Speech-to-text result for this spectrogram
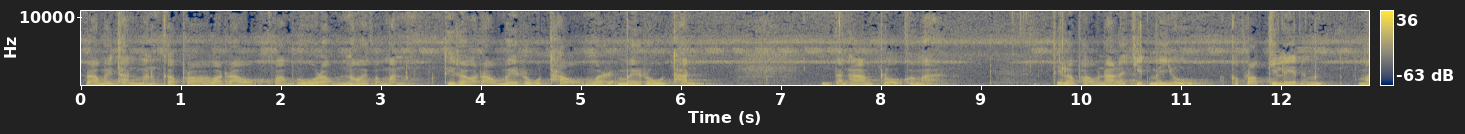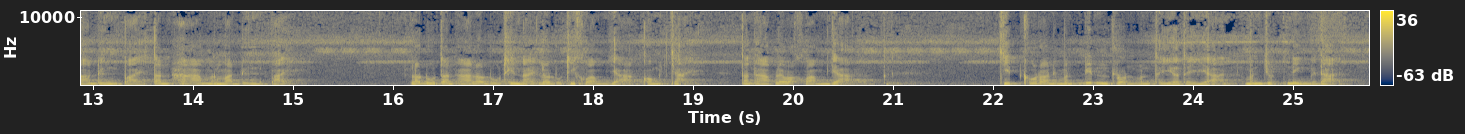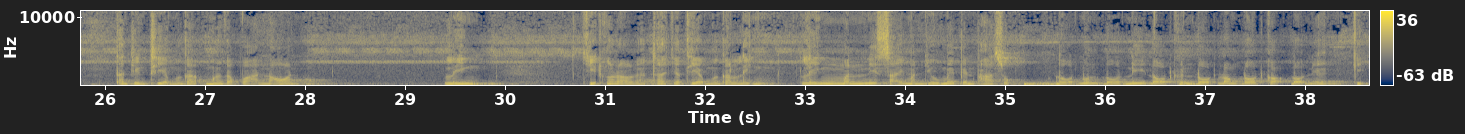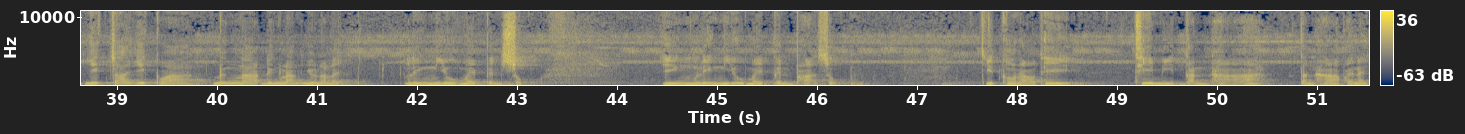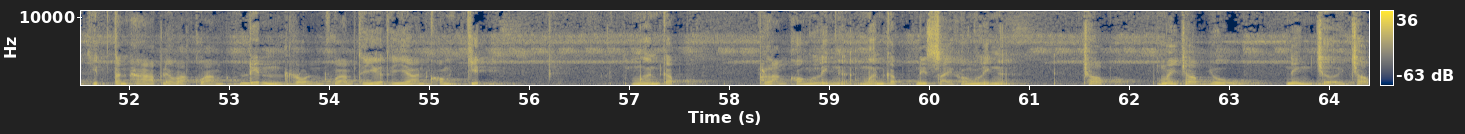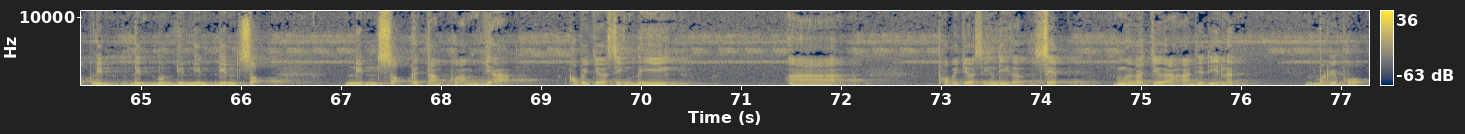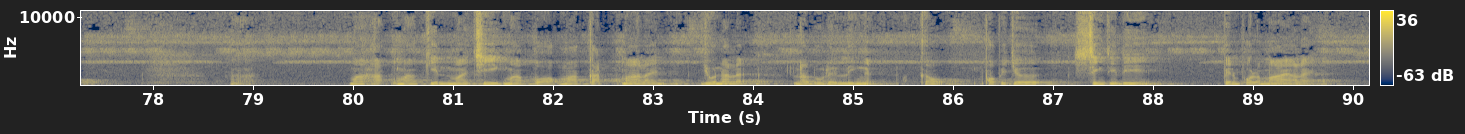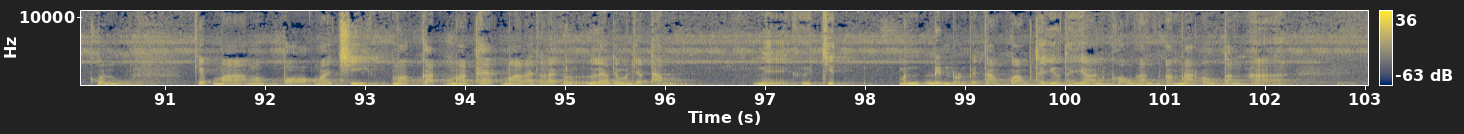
เราไม่ทันมันก็เพราะว่าเราความรู้เราน้อยกว่ามัน ที่เราเราไม่รู้เท่าไม่รู้ทัน ตัณหาโผล่เข้ามา ที่เราภาวนาและจิตไม่อยู่ ก็เพราะกิเลสมันมาดึงไป ตัณหามันมาดึงไป เราดูตัณหาเราดูที่ไหน เราดูที่ความอยากของใจ ตัณหาแปลว่าความอยาก จิตของเราเนี่ยมันดิ้นรนมันทะเยอทะยาน มันหยุดนิ่งไม่ได้ ท่านจึงเทียบเหมือนกับเหมือนกับวานนอน ลิง จิตของเราเนี่ยถ้าจะเทียบเหมือนกับลิง ลิงมันนิสัยมันอยู่ไม่เป็นพาสุขโดดนุ่นโดดนี้โดดขึ้นโดดลงโดดเกาะโดดนี่ยิกซ้ายยิกขวาดึงหน้า ดึงหลังอยู่นั่นแหละลิงอยู่ไม่เป็นสุข ยิงลิงอยู่ไม่เป็นผาสุข จิตของเราที่ ที่มีตัณหาตัณหาภายในจิต ตัณหาแปลว่าความดิ้นรนความทะเยอทะยานของจิต เหมือนกับพลังของลิงอะเหมือนกับนิสัยของลิงอะชอบไม่ชอบอยู่นิ่งเฉย ชอบดิ้นดิ้นนู้นดิ้นดิ้นดิ้นสอบดิ้นสอบไปตามความอยากพอไปเจอสิ่งดีอ่าพอไปเจอสิ่งดีก็เสร็จ เหมือนกับเจออาหารที่ดีแหละบริโภค มาหักมากินมาฉีกมาปอกมากัดมาอะไร อยู่นั่นแหละ เราดูเลยลิงอะเขาพอไปเจอสิ่งที่ดี เป็นผลไม้อะไร คนเก็บมามาปอกมาฉีก มากัดมาแทะมาอะไรต่ออะไรก็แล้วแต่มันจะทำนี่คือจิต มันดิ้นรนไปตามความทะเยอทะยานของอำนาจของตัณหา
